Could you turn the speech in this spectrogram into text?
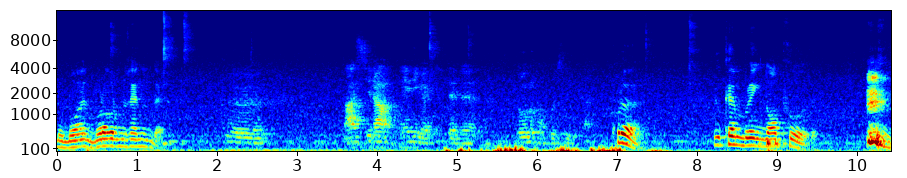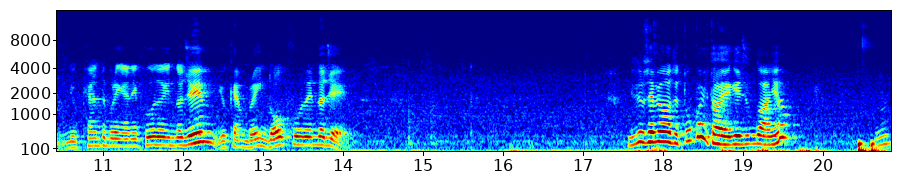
뭐, 뭐 뭐라 그러면서 했는데? 그 낫이랑 애니가 있을 때는 노로 바꿀 수 있다. 그래. You can bring no food. you can't bring any food in the gym. You can bring no food in the gym. 니들 세 명한테 똑같이 다 얘기해 준 거 아니야? 응?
